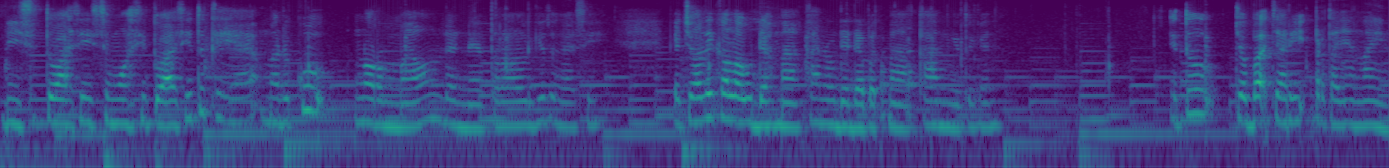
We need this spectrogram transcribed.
di situasi semua situasi itu kayak menurutku normal dan netral gitu gak sih? Kecuali kalau udah makan udah dapat makan gitu kan. Itu coba cari pertanyaan lain.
